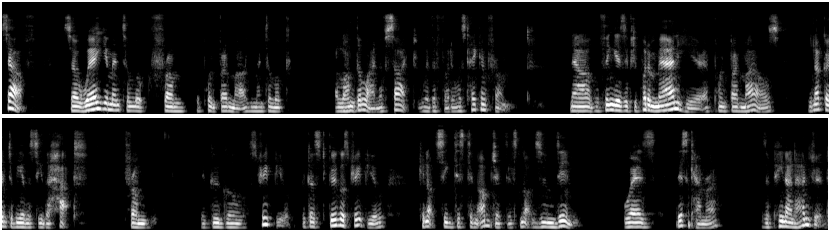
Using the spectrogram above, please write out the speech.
south. So where you're meant to look from the 0.5 mile, you're meant to look along the line of sight where the photo was taken from. Now, the thing is, if you put a man here at 0.5 miles, you're not going to be able to see the hut from the Google Street View because Google Street View cannot see distant objects. It's not zoomed in. Whereas this camera is a P900.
